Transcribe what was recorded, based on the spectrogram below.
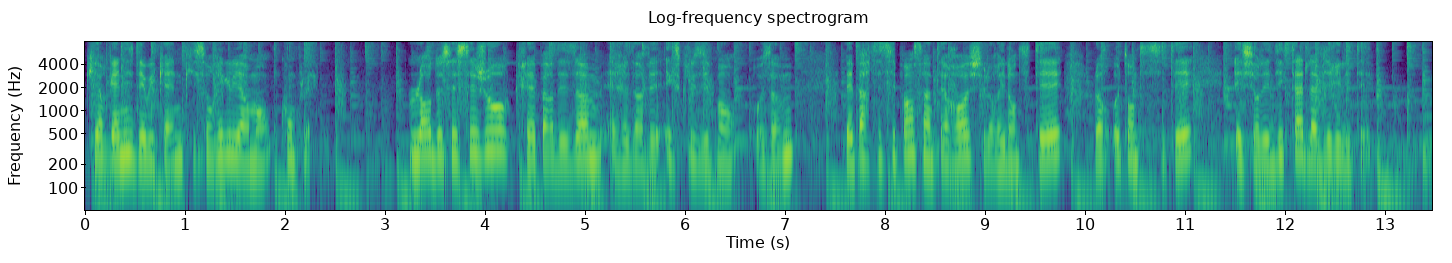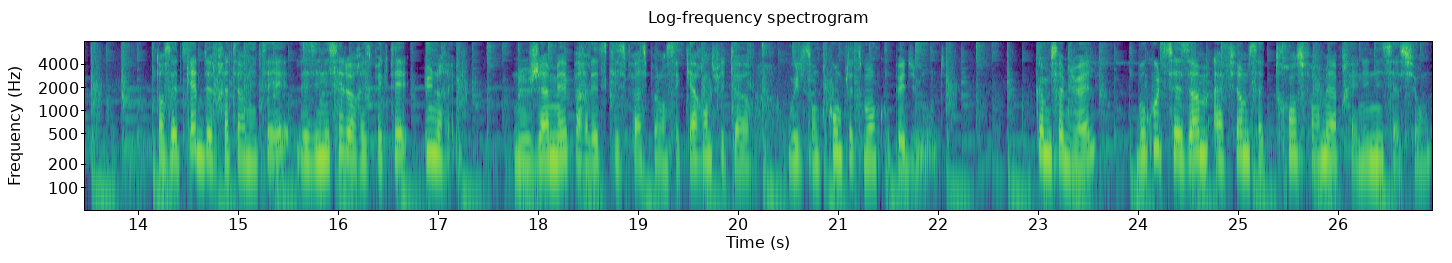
qui organise des week-ends qui sont régulièrement complets. Lors de ces séjours créés par des hommes et réservés exclusivement aux hommes, les participants s'interrogent sur leur identité, leur authenticité et sur les dictats de la virilité. Dans cette quête de fraternité, les initiés doivent respecter une règle ne jamais parler de ce qui se passe pendant ces 48 heures où ils sont complètement coupés du monde. Comme Samuel, beaucoup de ces hommes affirment s'être transformés après une initiation,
